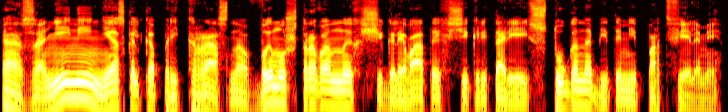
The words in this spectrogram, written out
а за ними несколько прекрасно вымуштрованных щеголеватых секретарей с туго набитыми портфелями.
